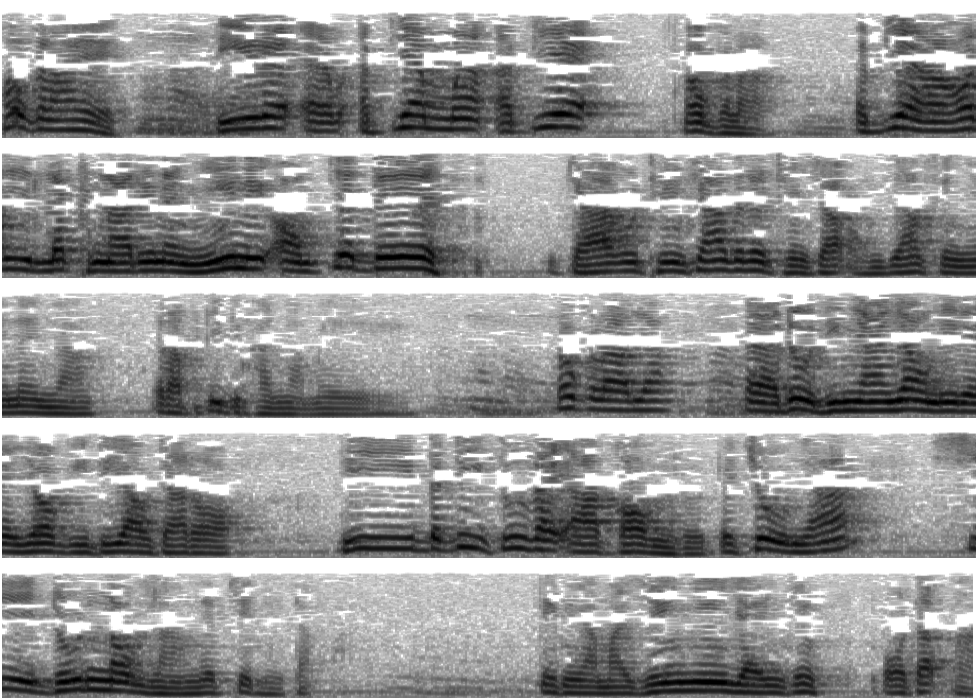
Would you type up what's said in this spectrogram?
ဟုတ်ကလားဟဲ့ဒီအပြက်မှအပြက်ဟုတ်ကလားအပြက်ဟာဟောဒီလက္ခဏာတွေနဲ့ညီးနေအောင်ပြက်တယ် ဈာကိုထင်ရှားတဲ့ထင်ရှားအောင်ပြန်ဆင်ရင်လည်းညာအဲ့ဒါပဋိသင်္ခါညာမယ်ဟုတ်ကလားဗျာအဲ့တို့ဒီညာရောက်နေတဲ့ယောဂီတယောက်ကြတော့ဒီတတိစူးစိုက်အားကောင်းတယ်လို့တချို့များရှေ့ဒုနောက်လံနဲ့ဖြစ်နေတတ်ဒီနေရာမှာရင်းရင်းရိုင်ချင်းပေါ်တတ်ပါ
